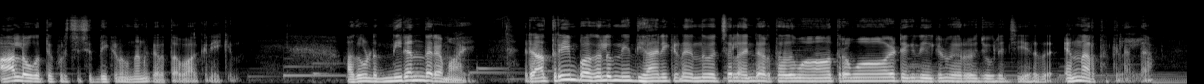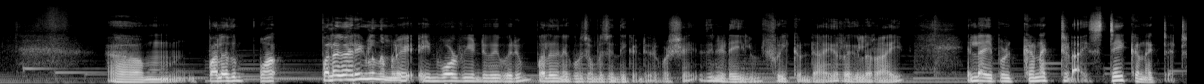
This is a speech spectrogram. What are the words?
ആ ലോകത്തെക്കുറിച്ച് ചിന്തിക്കണമെന്നാണ് കർത്താവ് ആഗ്രഹിക്കുന്നത്. അതുകൊണ്ട് നിരന്തരമായി രാത്രിയും പകലും നീ ധ്യാനിക്കണം എന്ന് വെച്ചാൽ അതിന്റെ അർത്ഥം അത് മാത്രമായിട്ട് ഇങ്ങനെ ഇരിക്കണം വേറൊരു ജോലി ചെയ്യരുത് എന്ന അർത്ഥത്തിലല്ല. പലതും പല കാര്യങ്ങളും നമ്മൾ ഇൻവോൾവ് ചെയ്യേണ്ടി വരും പലതിനെക്കുറിച്ച് നമ്മൾ ചിന്തിക്കേണ്ടി വരും. പക്ഷേ ഇതിനിടയിലും ഫ്രീക്വന്റായി റെഗുലറായി എല്ലായ്പ്പോഴും കണക്റ്റഡായി stay connected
